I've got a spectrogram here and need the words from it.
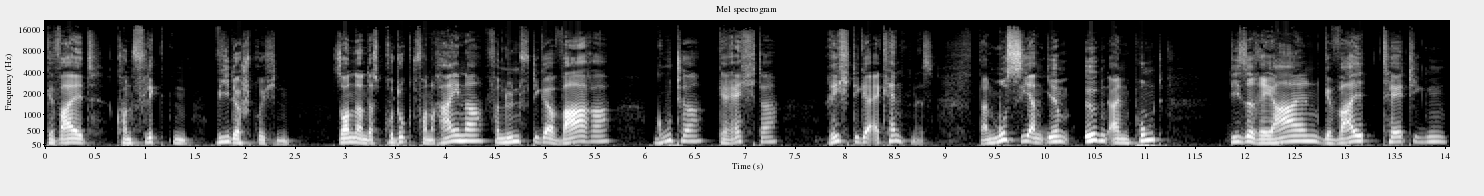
Gewalt, Konflikten, Widersprüchen, sondern das Produkt von reiner, vernünftiger, wahrer, guter, gerechter, richtiger Erkenntnis. Dann muss sie an ihrem irgendeinem Punkt diese realen, gewalttätigen,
